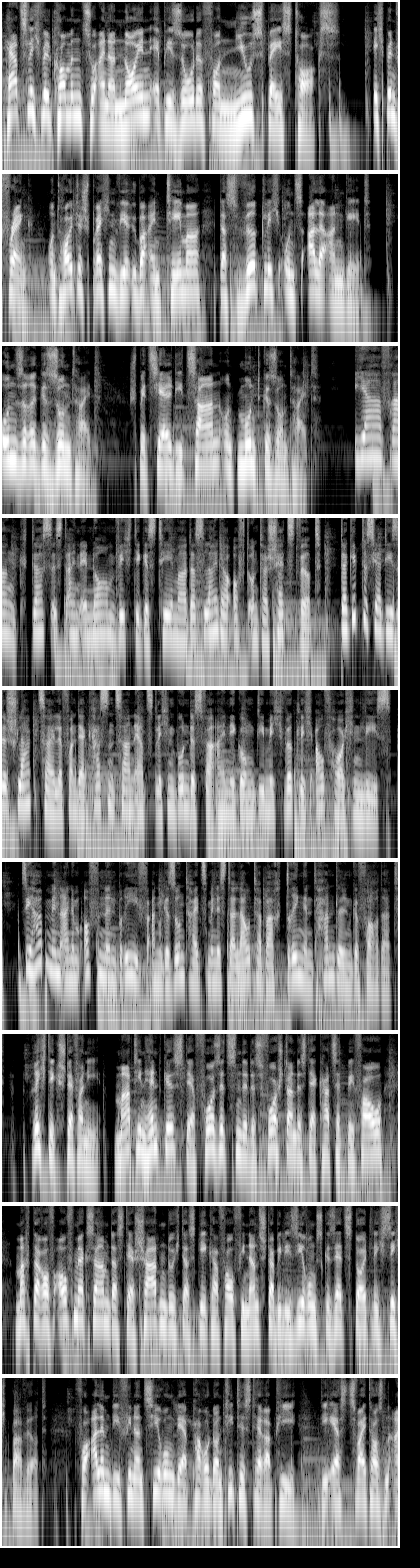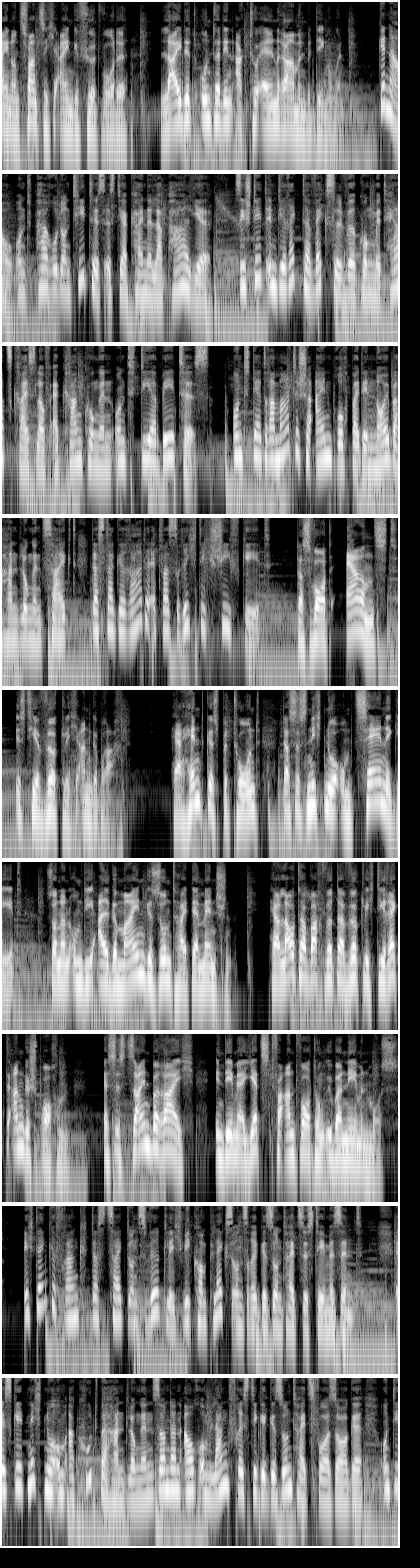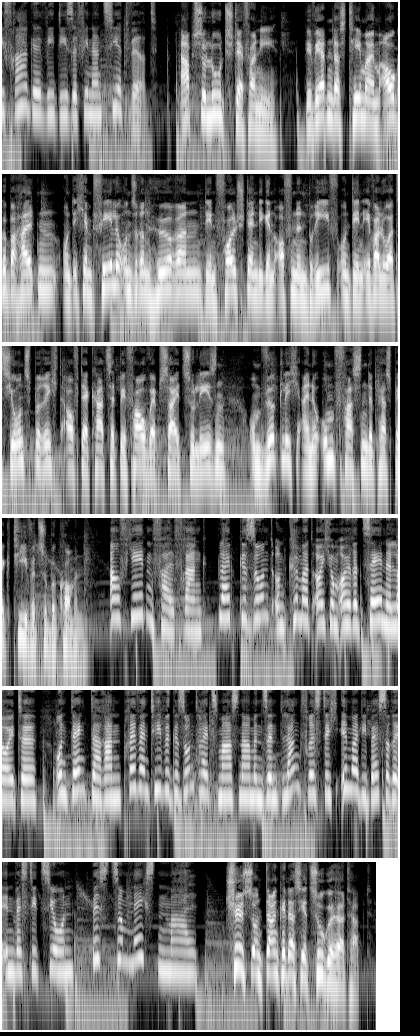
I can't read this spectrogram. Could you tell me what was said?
Herzlich willkommen zu einer neuen Episode von New Space Talks. Ich bin Frank und heute sprechen wir über ein Thema, das wirklich uns alle angeht. Unsere Gesundheit. Speziell die Zahn- und Mundgesundheit. Ja, Frank, das ist ein enorm wichtiges Thema, das leider oft unterschätzt wird. Da gibt es ja diese Schlagzeile von der Kassenzahnärztlichen Bundesvereinigung, die mich wirklich aufhorchen ließ. Sie haben in einem offenen Brief an Gesundheitsminister Lauterbach dringend Handeln gefordert. Richtig, Stefanie. Martin Hentges, der Vorsitzende des Vorstandes der KZBV, macht darauf aufmerksam, dass der Schaden durch das GKV Finanzstabilisierungsgesetz deutlich sichtbar wird. Vor allem die Finanzierung der Parodontitis-Therapie, die erst 2021 eingeführt wurde, leidet unter den aktuellen Rahmenbedingungen. Genau, und Parodontitis ist ja keine Lappalie. Sie steht in direkter Wechselwirkung mit Herz-Kreislauf-Erkrankungen und Diabetes. Und der dramatische Einbruch bei den Neubehandlungen zeigt, dass da gerade etwas richtig schief geht. Das Wort ernst ist hier wirklich angebracht. Herr Hentges betont, dass es nicht nur um Zähne geht, sondern um die Allgemeingesundheit der Menschen. Herr Lauterbach wird da wirklich direkt angesprochen. Es ist sein Bereich, in dem er jetzt Verantwortung übernehmen muss. Ich denke, Frank, das zeigt uns wirklich, wie komplex unsere Gesundheitssysteme sind. Es geht nicht nur um Akutbehandlungen, sondern auch um langfristige Gesundheitsvorsorge und die Frage, wie diese finanziert wird. Absolut, Stefanie. Wir werden das Thema im Auge behalten und ich empfehle unseren Hörern, den vollständigen offenen Brief und den Evaluationsbericht auf der KZBV-Website zu lesen, um wirklich eine umfassende Perspektive zu bekommen. Auf jeden Fall, Frank. Bleibt gesund und kümmert euch um eure Zähne, Leute. Und denkt daran, präventive Gesundheitsmaßnahmen sind langfristig immer die bessere Investition. Bis zum nächsten Mal. Tschüss und danke, dass ihr zugehört habt.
